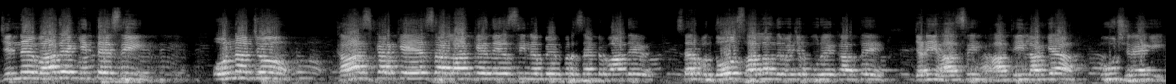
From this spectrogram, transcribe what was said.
ਜਿੰਨੇ ਵਾਅਦੇ ਕੀਤੇ ਸੀ, ਉਹਨਾਂ ਚੋਂ ਖਾਸ ਕਰਕੇ ਇਸ ਇਲਾਕੇ ਦੇ 80 90% ਵਾਅਦੇ ਸਿਰਫ 2 ਸਾਲਾਂ ਦੇ ਵਿੱਚ ਪੂਰੇ ਕਰਤੇ, ਜਣੀ ਹਾਸੀ, ਹਾਥੀ ਲੰਘ ਗਿਆ, ਪੂਛ ਰਹਿ ਗਈ।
